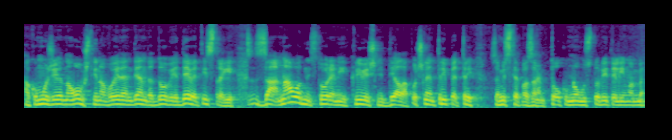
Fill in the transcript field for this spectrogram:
Ако може една општина во еден ден да добие 9 истраги за наводни сторени кривични дела по член 353, замислите па зарем толку многу сторители имаме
